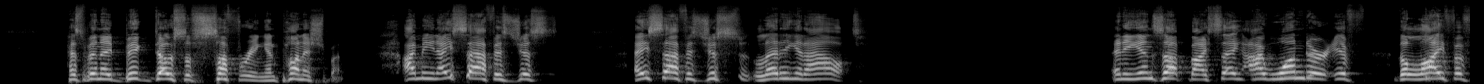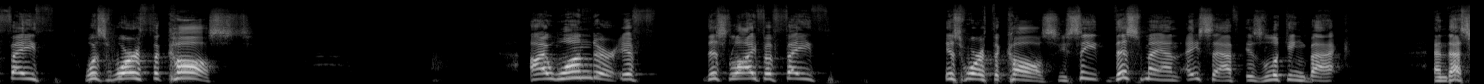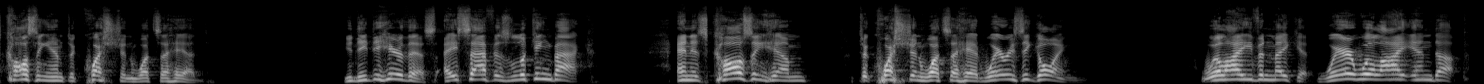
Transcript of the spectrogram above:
has been a big dose of suffering and punishment. I mean, Asaph is just, Asaph is just letting it out. And he ends up by saying, I wonder if the life of faith was worth the cost. I wonder if this life of faith is worth the cost. You see, this man, Asaph, is looking back, and that's causing him to question what's ahead. You need to hear this. Asaph is looking back, and it's causing him to question what's ahead. Where is he going? Will I even make it? Where will I end up?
